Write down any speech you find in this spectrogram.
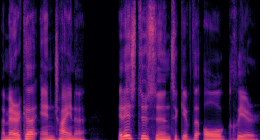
America and China. It is too soon to give the all clear.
